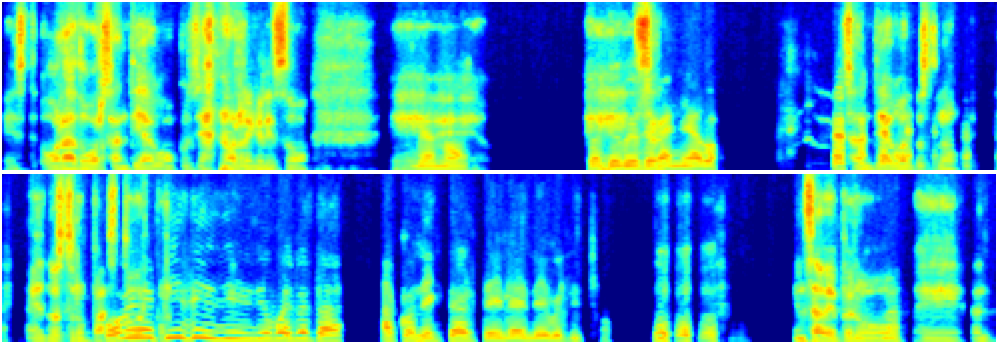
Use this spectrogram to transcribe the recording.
este, orador Santiago, pues ya no regresó. Ya no. Eh, Te han de eh, haber San- regañado. Santiago es nuestro, es nuestro pastor, sí, sí, sí, vuelves a, a conectarte, de haber dicho. quién sabe, pero eh, San-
